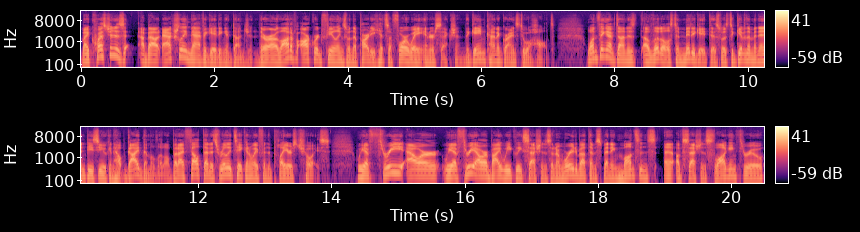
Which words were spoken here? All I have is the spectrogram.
My question is about actually navigating a dungeon. There are a lot of awkward feelings when the party hits a four-way intersection. The game kind of grinds to a halt. One thing I've done is a little is to mitigate this was to give them an NPC who can help guide them a little, but I felt that it's really taken away from the player's choice. We have three hour we have three hour biweekly sessions, and I'm worried about them spending months in, uh, of sessions slogging through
